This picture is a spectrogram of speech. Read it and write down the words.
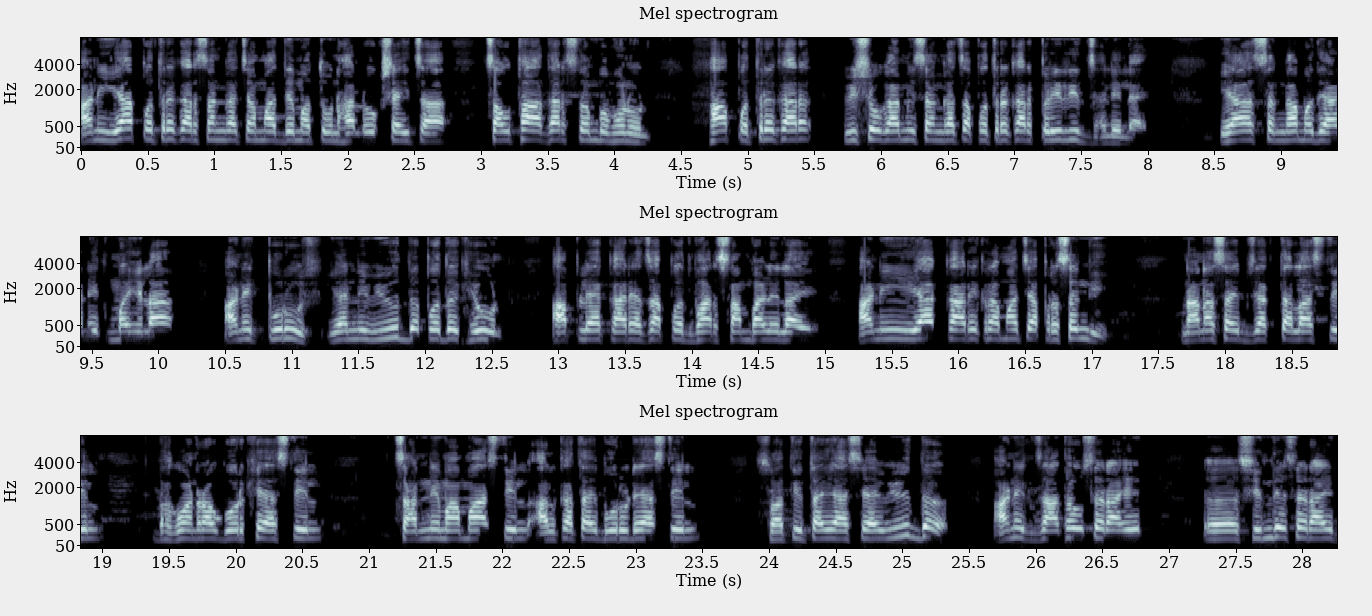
आणि या पत्रकार संघाच्या माध्यमातून हा लोकशाहीचा चौथा आधारस्तंभ म्हणून हा पत्रकार विश्वगामी संघाचा पत्रकार प्रेरित झालेला आहे. या संघामध्ये अनेक महिला अनेक पुरुष यांनी विविध पदं घेऊन आपल्या कार्याचा पदभार सांभाळलेला आहे. आणि या कार्यक्रमाच्या प्रसंगी नानासाहेब जगताला असतील भगवानराव गोरखे असतील चांदणे मामा असतील अलकाताई बोरुडे असतील स्वातीताई अशा विविध अनेक जाधव सर आहेत शिंदे सर आहेत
